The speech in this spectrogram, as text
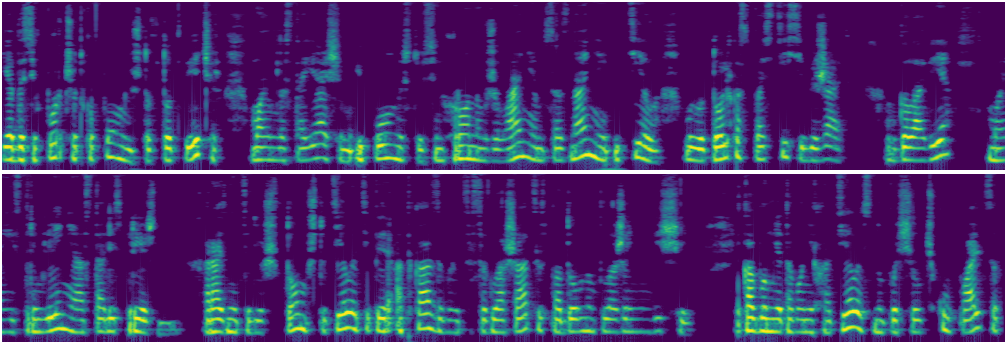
Я до сих пор четко помню, что в тот вечер моим настоящим и полностью синхронным желанием сознания и тела было только спастись и бежать. В голове мои стремления остались прежними. Разница лишь в том, что тело теперь отказывается соглашаться с подобным положением вещей. И как бы мне того не хотелось, но по щелчку пальцев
